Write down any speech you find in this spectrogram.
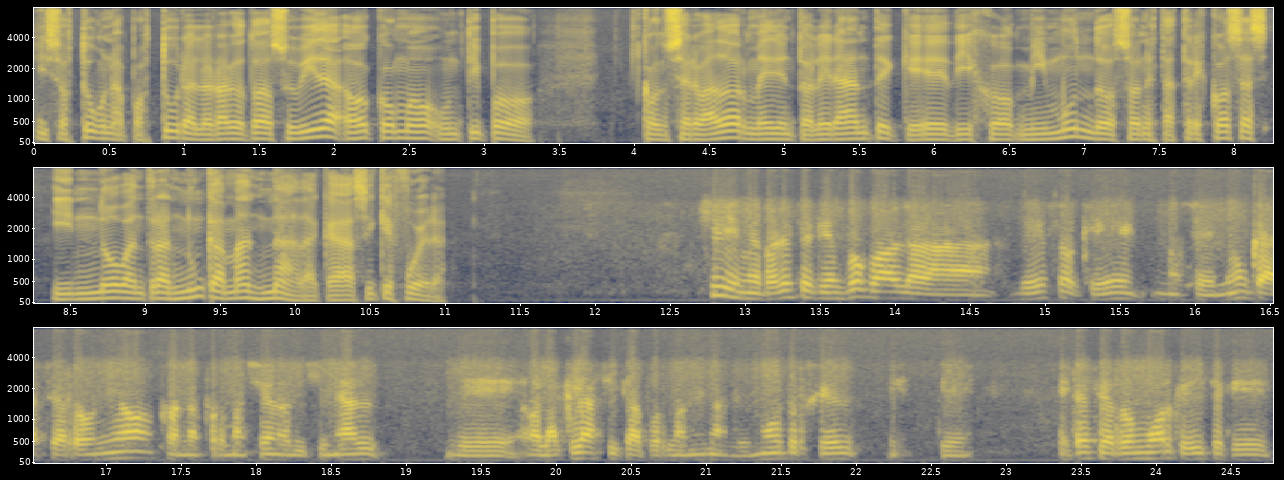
y sostuvo una postura a lo largo de toda su vida, o como un tipo conservador, medio intolerante, que dijo, mi mundo son estas tres cosas y no va a entrar nunca más nada acá, así que fuera. Sí, me parece que un poco habla de eso que, no sé, nunca se reunió con la formación original de, o la clásica por lo menos de Motorhead. Este, está ese rumor que dice que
